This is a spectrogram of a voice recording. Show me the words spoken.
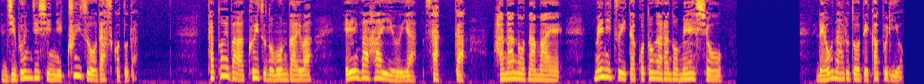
自分自身にクイズを出すことだ。例えばクイズの問題は映画俳優や作家花の名前目についた事柄の名称レオナルド・デカプリオ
